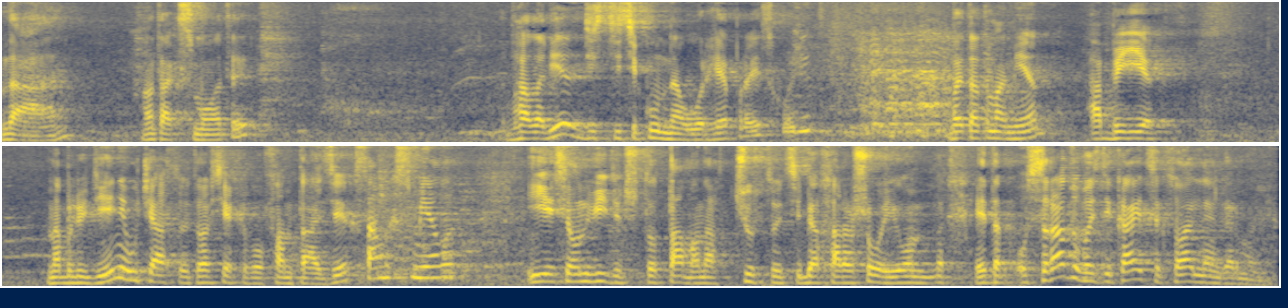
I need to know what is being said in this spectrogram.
Да, он так смотрит. В голове 10-секундная оргия происходит. В этот момент объект наблюдения участвует во всех его фантазиях самых смелых. И если он видит, что там она чувствует себя хорошо, и он, это сразу возникает сексуальная гармония.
